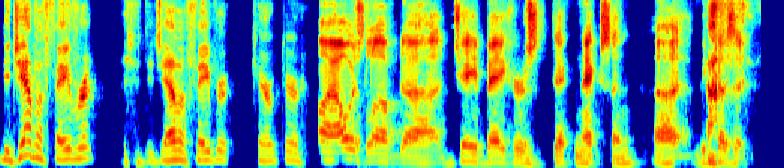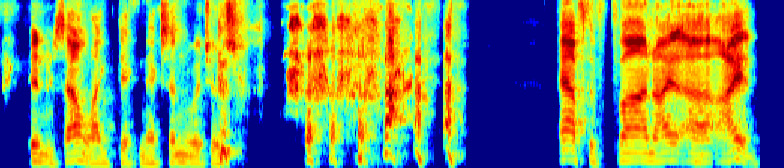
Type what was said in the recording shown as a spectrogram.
Did you have a favorite? Did you have a favorite character? I always loved uh, Jay Baker's Dick Nixon uh, because it didn't sound like Dick Nixon, which is. Half the fun. I uh, I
